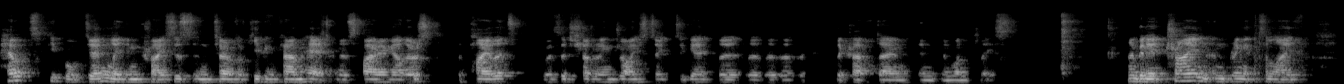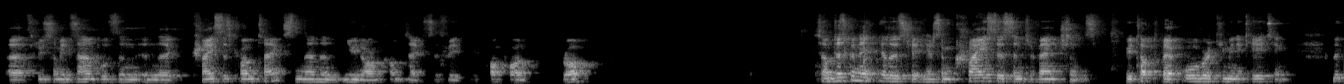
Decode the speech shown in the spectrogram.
helps people generally in crisis in terms of keeping calm head and inspiring others. The pilot with the shuddering joystick to get the, the, the, the craft down in, in one place. I'm going to try and, and bring it to life uh, through some examples in, in the crisis context and then the new norm context if we, pop on Rob. So I'm just going to illustrate here some crisis interventions. We talked about over communicating. Look,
